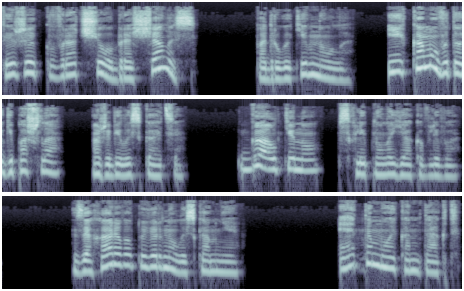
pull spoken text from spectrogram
ты же к врачу обращалась?» Подруга кивнула. «И к кому в итоге пошла?» — оживилась Катя. «Галкину», — всхлипнула Яковлева. Захарова повернулась ко мне. «Это мой контакт.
